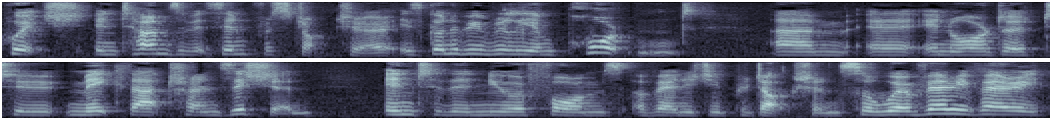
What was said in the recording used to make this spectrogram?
which, in terms of its infrastructure, is going to be really important um, uh, in order to make that transition into the newer forms of energy production. So we're very, very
